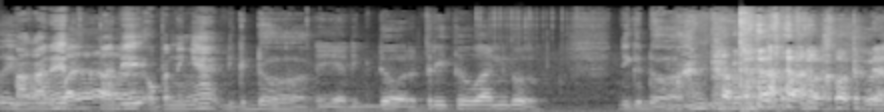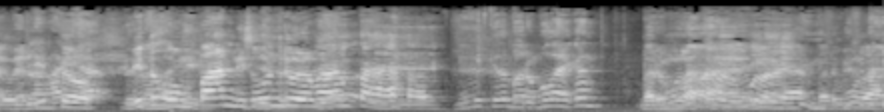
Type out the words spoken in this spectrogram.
woy. makanya Bayar. tadi openingnya digedor. Iya digedor. Three two one go. Digedor. Dan gitu. ya, itu umpan disundul Yoi. mantap. Ini kita baru mulai kan? Baru mulai, Baru mulai. Iya, baru mulai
